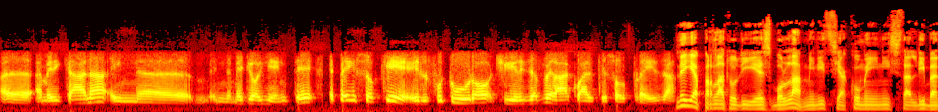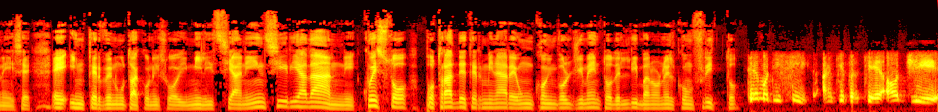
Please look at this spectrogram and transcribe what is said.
eh, americana in, eh, in, Medio Oriente e penso che il futuro ci riserverà qualche sorpresa. Lei ha parlato di Hezbollah, milizia comeinista libanese, è intervenuta con i suoi miliziani in Siria da anni. Questo potrà determinare un coinvolgimento del Libano nel conflitto? Sì, oggi,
